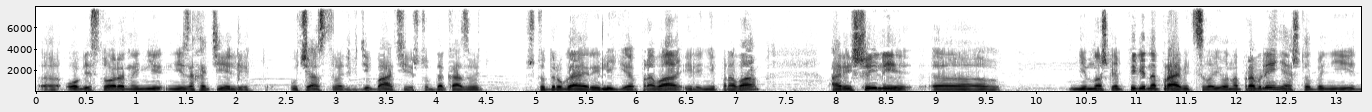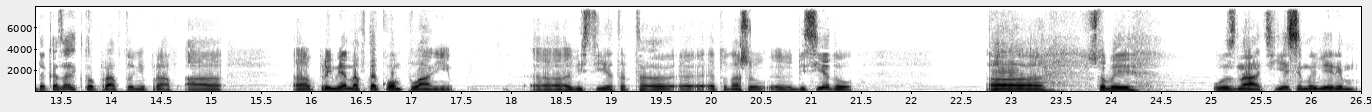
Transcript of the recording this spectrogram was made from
э, обе стороны не, не захотели участвовать в дебате, чтобы доказывать, что другая религия права или не права, а решили э, немножко перенаправить свое направление, чтобы не доказать, кто прав, кто не прав, а, а примерно в таком плане э, вести этот, э, эту нашу беседу, э, чтобы узнать, если мы верим,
